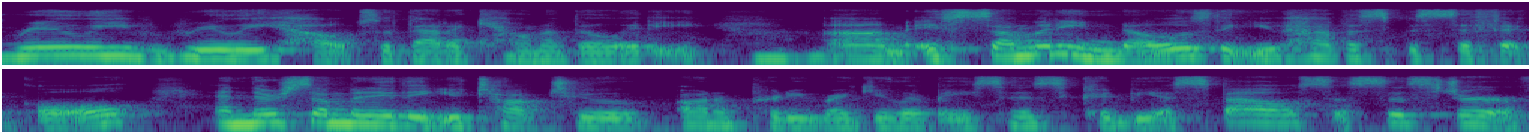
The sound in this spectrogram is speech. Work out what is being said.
really, really helps with that accountability. Mm-hmm. Um, if somebody knows that you have a specific goal and there's somebody that you talk to on a pretty regular basis, could be a spouse, a sister,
